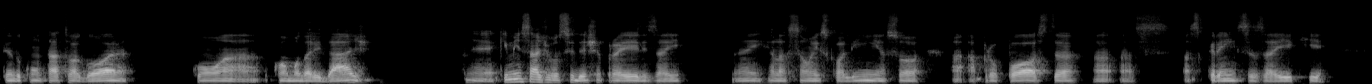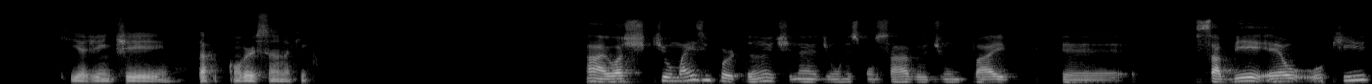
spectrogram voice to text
tendo contato agora com a, com a modalidade, é, que mensagem você deixa para eles aí, né, em relação à escolinha, sua, a, a proposta, a, as, as crenças aí que que a gente está conversando aqui? Ah, eu acho que o mais importante, né, de um responsável, de um pai, é, saber é o, o, que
